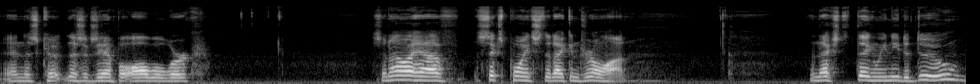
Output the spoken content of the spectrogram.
And this, this example all will work. So now I have six points that I can drill on. The next thing we need to do,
